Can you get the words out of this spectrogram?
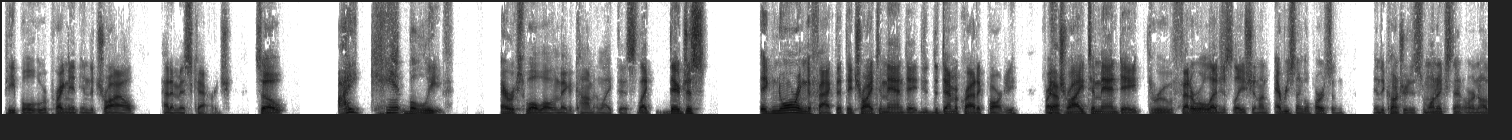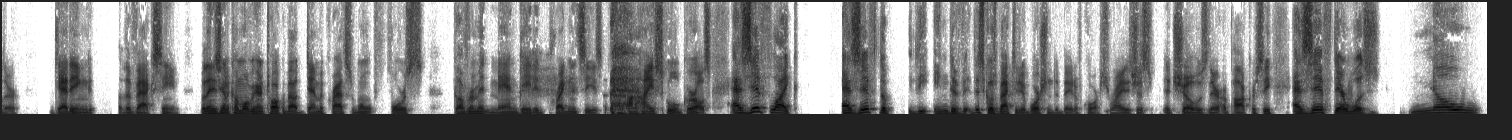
people who were pregnant in the trial had a miscarriage. So I can't believe Eric Swalwell would make a comment like this. Like they're just ignoring the fact that they tried to mandate the Democratic Party, right? Yeah. Tried to mandate through federal legislation on every single person in the country to one extent or another getting the vaccine. But then he's going to come over here and talk about Democrats won't force government mandated pregnancies on high school girls as if like as if the the individual this goes back to the abortion debate of course right it's just it shows their hypocrisy as if there was no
